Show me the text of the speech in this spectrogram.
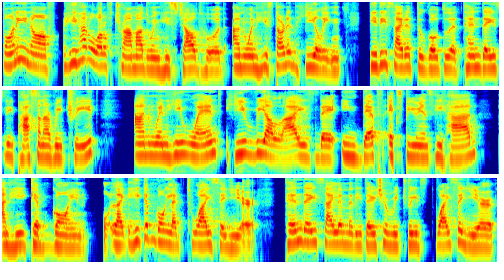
funny enough, he had a lot of trauma during his childhood. And when he started healing, he decided to go to the 10 days Vipassana retreat and when he went, he realized the in depth experience he had and he kept going. Like he kept going like twice a year, 10 days silent meditation retreats twice a year.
